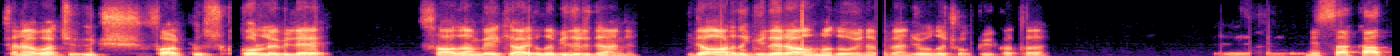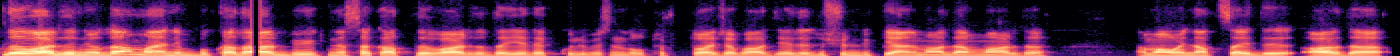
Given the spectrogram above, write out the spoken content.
Fenerbahçe 3 farklı skorla bile sağdan belki ayrılabilirdi hani. Bir de Arda Güler'i almadı oyuna bence. O da çok büyük hata. Bir sakatlığı var deniyordu ama hani bu kadar büyük ne sakatlığı vardı da yedek kulübesinde oturttu acaba diye de düşündük yani madem vardı. Ama oynatsaydı Arda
